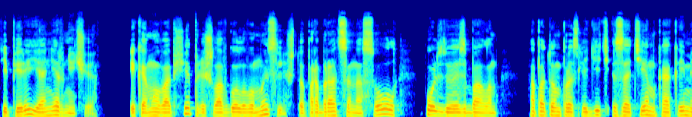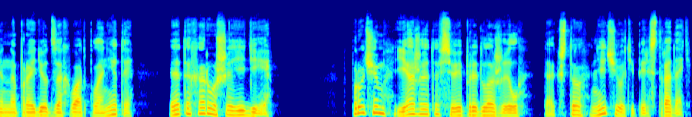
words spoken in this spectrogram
теперь и я нервничаю. И кому вообще пришла в голову мысль, что пробраться на Соул, пользуясь балом, а потом проследить за тем, как именно пройдет захват планеты, это хорошая идея. Впрочем, я же это все и предложил, так что нечего теперь страдать.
